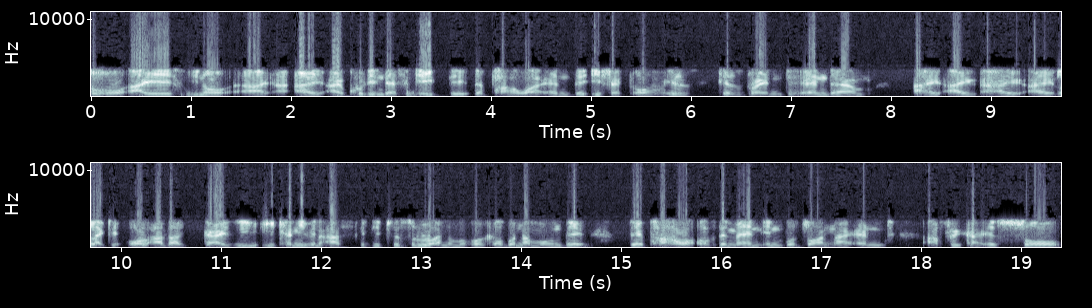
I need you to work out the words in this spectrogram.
so I you know I I, I couldn't escape the, the power and the effect of his his brand and um I I I, I like all other guys you, you can even ask Bonamong the the power of the men in Botswana and Africa is so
